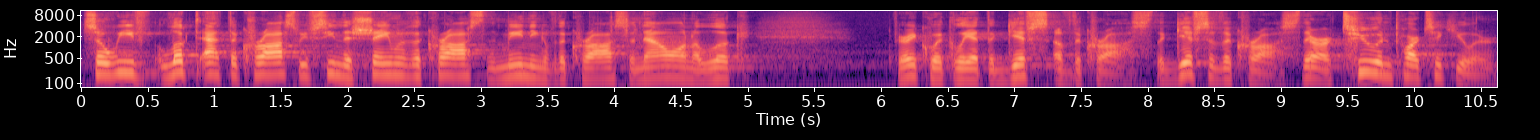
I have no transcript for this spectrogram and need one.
So we've looked at the cross, we've seen the shame of the cross, the meaning of the cross, and now I want to look very quickly at the gifts of the cross. The gifts of the cross. There are two in particular.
